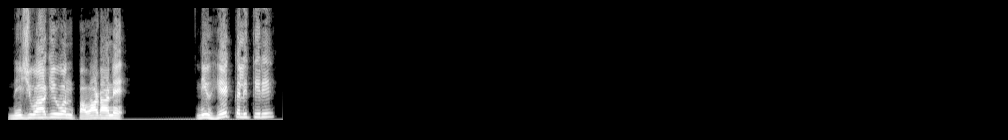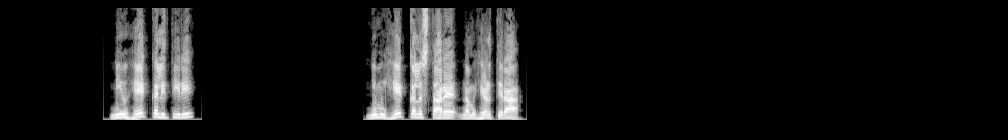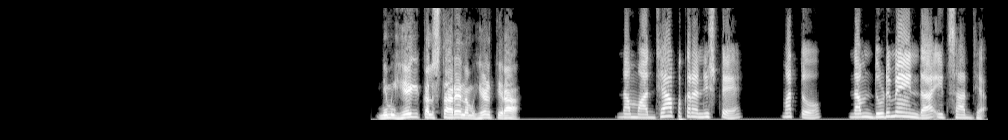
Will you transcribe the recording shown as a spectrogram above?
ನಿಜವಾಗಿಯೂ ಒಂದು ಪವಾಡಾನೆ. ನೀವು ಹೇಗೆ ಕಲಿತೀರಿ? ನೀವು ಹೇಗೆ ಕಲಿತೀರಿ? ನಿಮ್ಗೆ ಹೇಗೆ ಕಲಿಸ್ತಾರೆ? ನಮಗೆ ಹೇಳ್ತೀರಾ? ನಿಮ್ಗೆ ಹೇಗೆ ಕಲಿಸ್ತಾರೆ? ನಮ್ಗೆ ಹೇಳ್ತೀರಾ? ನಮ್ಮ ಅಧ್ಯಾಪಕರ ನಿಷ್ಠೆ ಮತ್ತು ನಮ್ ದುಡಿಮೆಯಿಂದ ಇದು ಸಾಧ್ಯ.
